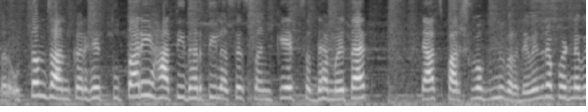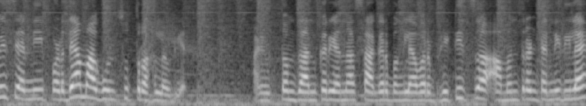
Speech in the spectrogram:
तर उत्तम जानकर हे तुतारी हाती धरतील असे संकेत सध्या मिळत आहेत. त्याच पार्श्वभूमीवर देवेंद्र फडणवीस यांनी पडद्यामागून सूत्र हलवली आहेत. आणि उत्तम जानकर यांना सागर बंगल्यावर भेटीचं आमंत्रण त्यांनी दिलंय.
